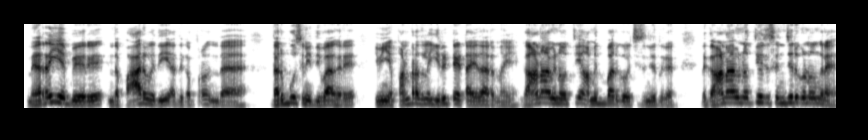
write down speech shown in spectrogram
நிறைய பேர் இந்த பார்வதி, அதுக்கப்புறம் இந்த தர்பூசணி திவாகரு, இவங்க பண்ணுறதுல இரிட்டேட் ஆகி தான் இருந்தாங்க கானா வினோத்தையும் அமித் பார்கவ் வச்சு செஞ்சுருக்காரு இந்த கானா வினோத்தையும் வச்சு செஞ்சுருக்கணுங்கிறேன்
